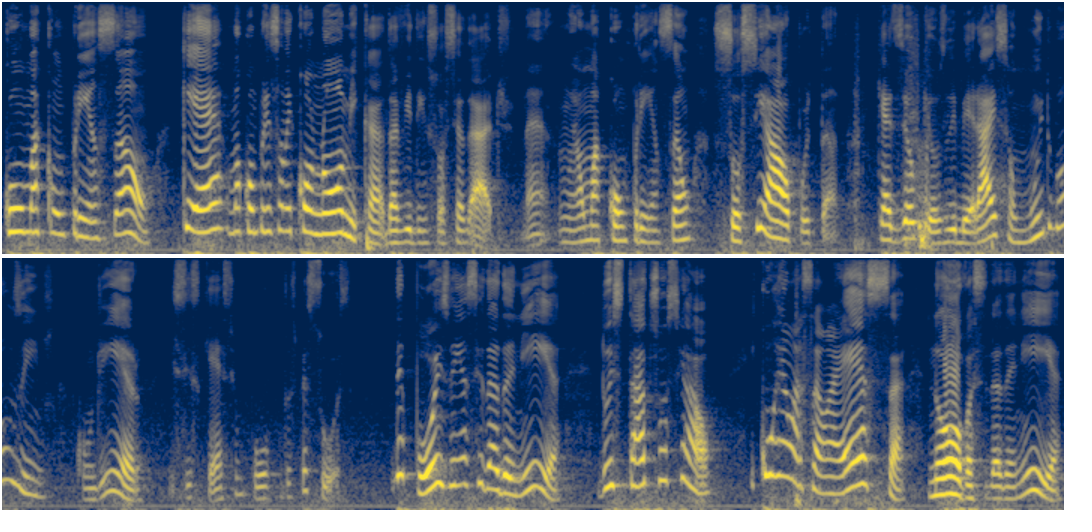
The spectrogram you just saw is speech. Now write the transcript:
com uma compreensão que é uma compreensão econômica da vida em sociedade, né? não é uma compreensão social, portanto. Quer dizer o quê? Os liberais são muito bonzinhos com dinheiro e se esquece um pouco das pessoas. Depois vem a cidadania do Estado social. Com relação a essa nova cidadania,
